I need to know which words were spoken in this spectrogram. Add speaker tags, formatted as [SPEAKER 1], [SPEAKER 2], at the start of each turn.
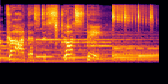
[SPEAKER 1] god, that's disgusting.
